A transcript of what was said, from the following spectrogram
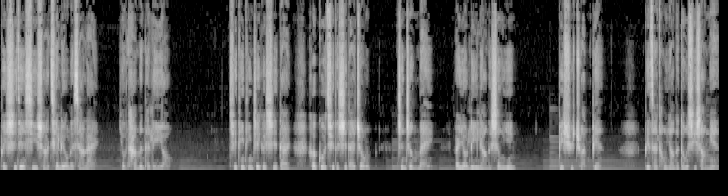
被时间洗刷且留了下来，有他们的理由。去听听这个时代和过去的时代中，真正美而有力量的声音。必须转变，别在同样的东西上面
